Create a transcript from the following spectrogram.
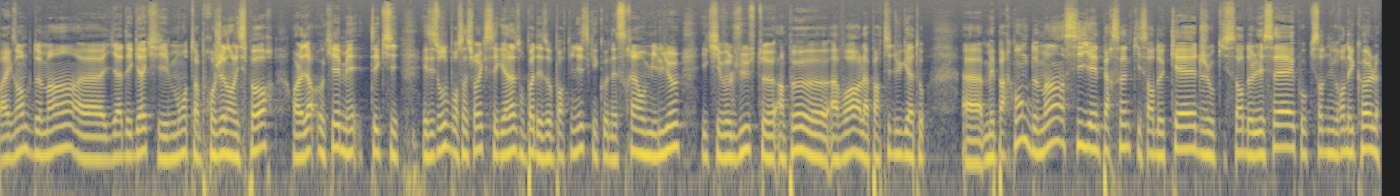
Par exemple, demain, euh, il y a des gars qui montent un projet dans l'e-sport, on va dire ok, mais t'es qui? Et c'est surtout pour s'assurer que ces gars-là ne sont pas des opportunistes qui connaissent rien au milieu et qui veulent juste euh, un peu euh, avoir la partie du gâteau. Mais par contre, demain, s'il y a une personne qui sort de Cage ou qui sort de l'ESSEC ou qui sort d'une grande école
